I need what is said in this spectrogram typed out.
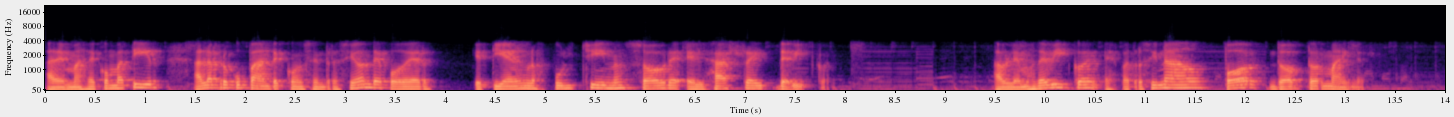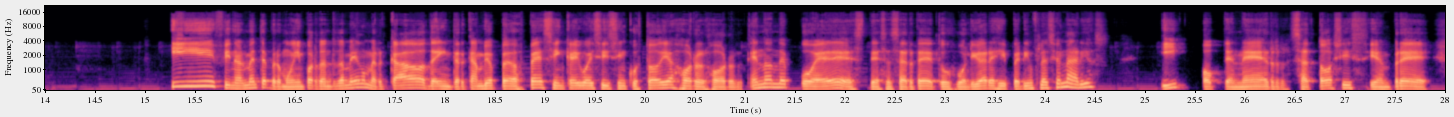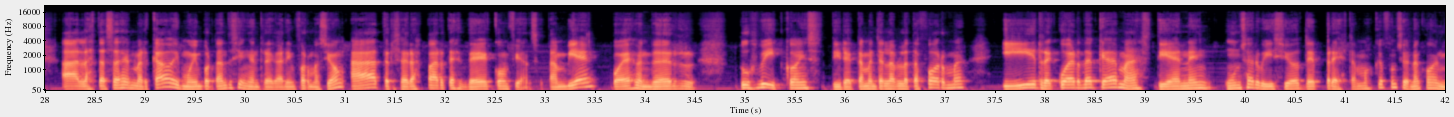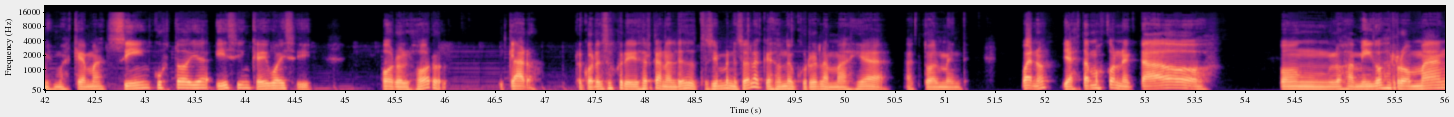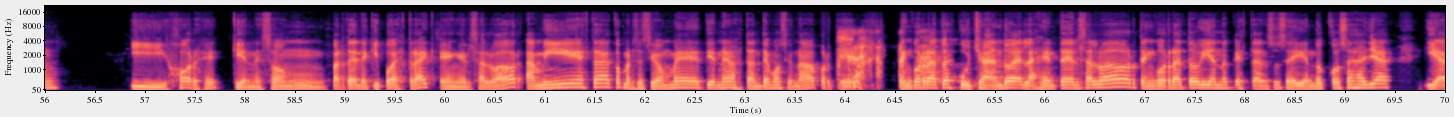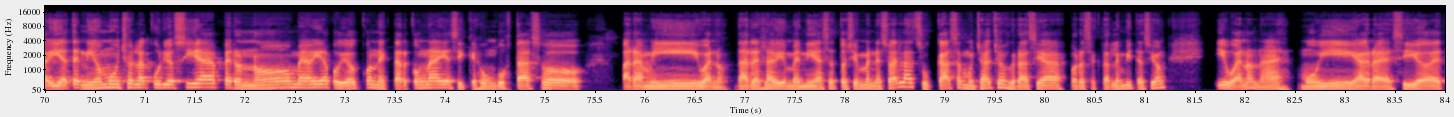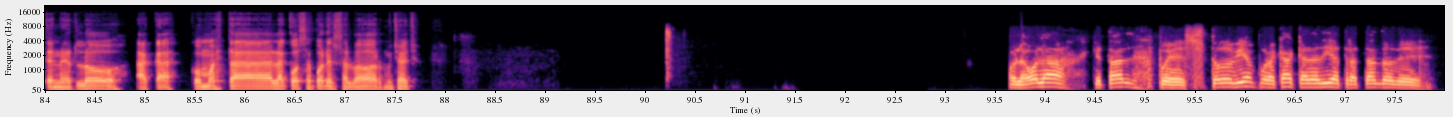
además de combatir a la preocupante concentración de poder que tienen los pool chinos sobre el hash rate de Bitcoin. Hablemos de Bitcoin es patrocinado por Dr. Miner. Y finalmente, pero muy importante también, un mercado de intercambio P2P sin KYC, sin custodia, HODL HODL, en donde puedes deshacerte de tus bolívares hiperinflacionarios y obtener satoshis siempre a las tasas del mercado y muy importante sin entregar información a terceras partes de confianza. También puedes vender tus bitcoins directamente en la plataforma y recuerda que además tienen un servicio de préstamos que funciona con el mismo esquema sin custodia y sin KYC. Horol Horol. Y claro, recuerden suscribirse al canal de Satoshi en Venezuela, que es donde ocurre la magia actualmente. Bueno, ya estamos conectados con los amigos Román y Jorge, quienes son parte del equipo de Strike en El Salvador. A mí esta conversación me tiene bastante emocionado porque tengo rato escuchando de la gente de El Salvador, tengo rato viendo que están sucediendo cosas allá y había tenido mucho la curiosidad, pero no me había podido conectar con nadie, así que es un gustazo para mí, bueno, darles la bienvenida a Satoshi en Venezuela, su casa, muchachos. Gracias por aceptar la invitación. Y bueno, nada, muy agradecido de tenerlo acá. ¿Cómo está la cosa por El Salvador, muchachos? Hola, hola, ¿qué tal? Pues todo bien por acá, cada día tratando de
